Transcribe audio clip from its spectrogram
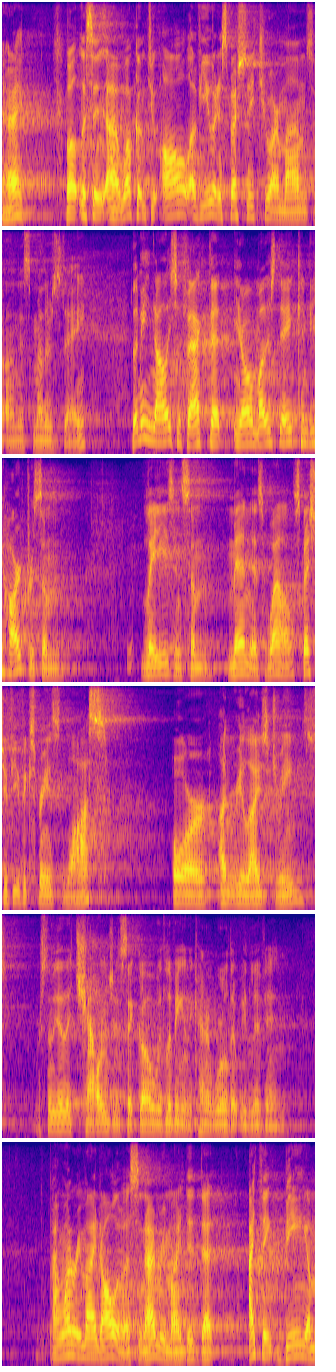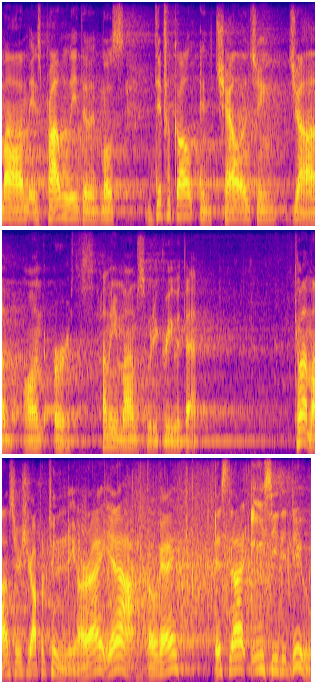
All right. Well, listen, uh, welcome to all of you, and especially to our moms on this Mother's Day. Let me acknowledge the fact that, you know, Mother's Day can be hard for some ladies and some men as well, especially if you've experienced loss or unrealized dreams or some of the other challenges that go with living in the kind of world that we live in. But I want to remind all of us, and I'm reminded that I think being a mom is probably the most difficult and challenging job on earth. How many moms would agree with that? Come on, moms, here's your opportunity, all right? Yeah, okay? It's not easy to do.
